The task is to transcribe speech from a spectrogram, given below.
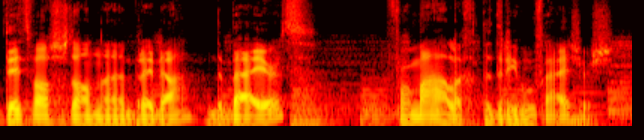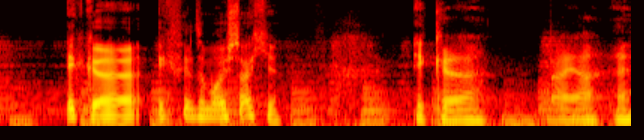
dit was dan eh, Breda, de Bijert. Voormalig de Drie Hoefijzers. Ik, eh, ik vind het een mooi stadje. Ik, nou ja, hè,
